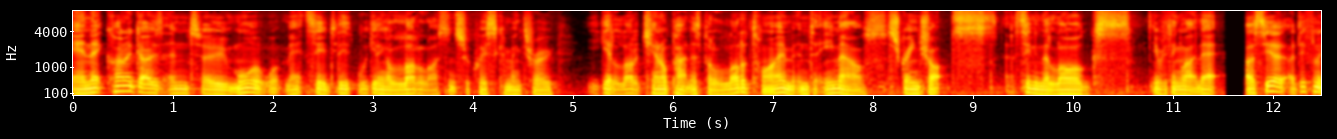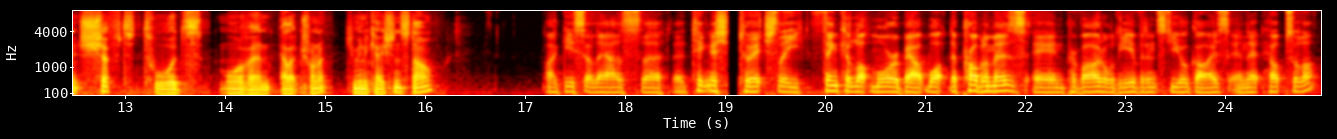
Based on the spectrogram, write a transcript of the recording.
And that kind of goes into more what Matt said. We're getting a lot of license requests coming through. You get a lot of channel partners put a lot of time into emails, screenshots, sending the logs, everything like that. I see a, a definite shift towards more of an electronic communication style. I guess allows the, the, technician to actually think a lot more about what the problem is and provide all the evidence to your guys, and that helps a lot.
